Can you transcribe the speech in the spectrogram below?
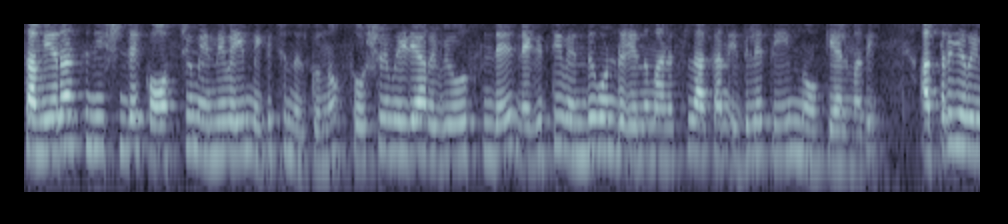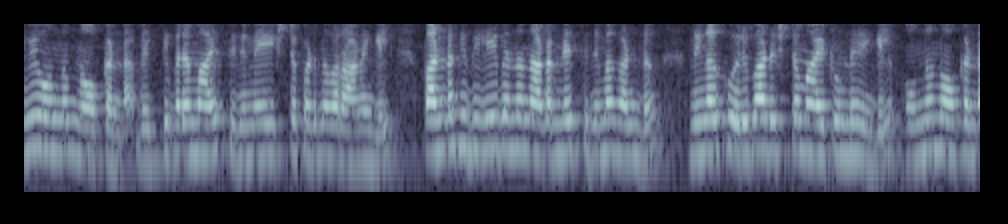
സമീറ സിനീഷിന്റെ കോസ്റ്റ്യൂം എന്നിവയും മികച്ചു നിൽക്കുന്നു. സോഷ്യൽ മീഡിയ റിവ്യൂസിന്റെ നെഗറ്റീവ് എന്തുകൊണ്ട് എന്ന് മനസ്സിലാക്കാൻ ഇതിലെ തീം നോക്കിയാൽ മതി. അത്രയ്ക്ക് റിവ്യൂ ഒന്നും നോക്കണ്ട. വ്യക്തിപരമായി സിനിമയെ ഇഷ്ടപ്പെടുന്നവർ ആണെങ്കിൽ പണ്ടൊക്കെ ദിലീപ് എന്ന നടന്റെ സിനിമ കണ്ട് നിങ്ങൾക്ക് ഒരുപാട് ഇഷ്ടമായിട്ടുണ്ടെങ്കിൽ ഒന്നും നോക്കണ്ട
